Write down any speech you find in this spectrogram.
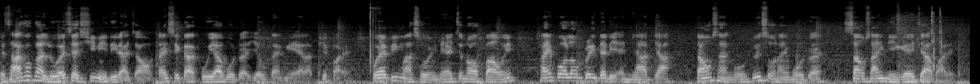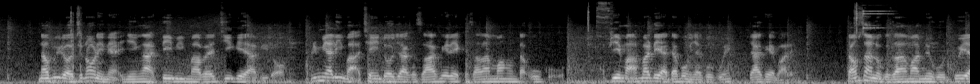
ကစားကွက်ကလိုအပ်ချက်ရှိနေသေးတာကြောင့်တိုက်စစ်ကကိုရဖို့အတွက်ရုန်းကန်ခဲ့ရတာဖြစ်ပါတယ်။ပွဲပြီးမှဆိုရင်လည်းကျွန်တော်ပါဝင်ထိုင်းဘောလုံးပရိသတ်တွေအများပြားတောင်းဆန်ကိုတွေးဆုံနိုင်မှုအတွက်စောင့်ဆိုင်နေခဲ့ကြပါတယ်။နောက်ပြီးတော့ကျွန်တော်အနေနဲ့အရင်က TV မှာပဲကြည့်ခဲ့ရပြီးတော့ပရီးမီးယားလိမှာအချိန်တော်ကြာကစားခဲ့တဲ့ကစားသမားဟောင်းတအုပ်ကိုအပြင်မှာအမှတ်တရဓာတ်ပုံရိုက်ဖို့ကွင်းရခဲ့ပါတယ်။ တောင်းဆန်လိုကစားသမားမျိုးကိုတွေးရ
